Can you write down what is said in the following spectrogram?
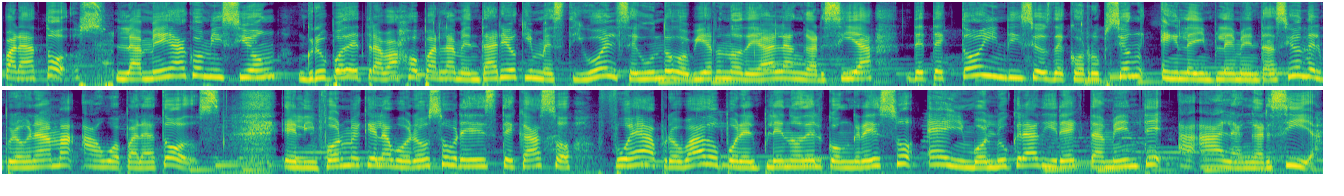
para todos. La mega comisión, grupo de trabajo parlamentario que investigó el segundo gobierno de Alan García, detectó indicios de corrupción en la implementación del programa Agua para Todos. El informe que elaboró sobre este caso fue aprobado por el Pleno del Congreso e involucra directamente a Alan García,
